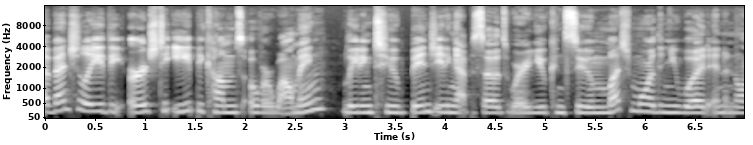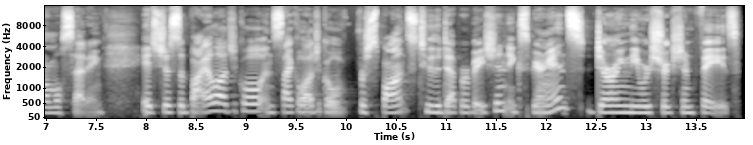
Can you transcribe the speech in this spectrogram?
Eventually, the urge to eat becomes overwhelming, leading to binge eating episodes where you consume much more than you would in a normal setting. It's just a biological and psychological response to the deprivation experienced during the restriction phase.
